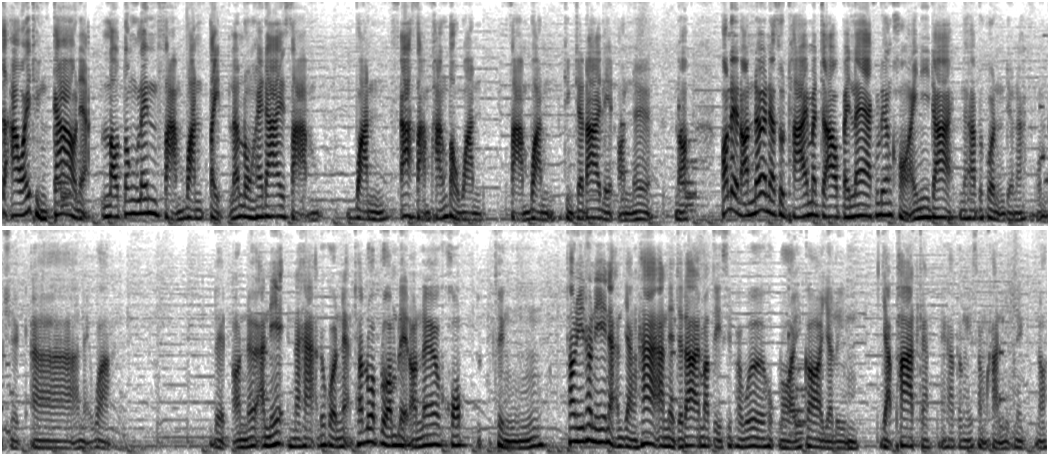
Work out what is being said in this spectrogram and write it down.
จะเอาให้ถึง 9 เนี่ย เราต้องเล่น 3 วันติดแล้วลงให้ได้ 3 วันอะ3ครั้งต่อวัน 3 วันถึงจะได้เลดออนเนอร์เนาะเพราะเลดออนเนอร์เนี่ยสุดท้ายมันจะเอาไปแลกเรื่องของไอ้นี่ได้นะครับทุกคนเดี๋ยวนะ ผมเช็คอ่าไหนว่าเลดออนเนอร์อันนี้นะฮะทุกคนเนี่ยถ้ารวบรวมเลดออนเนอร์ครบถึงเท่านี้เท่านี้เนี่ยอย่าง 5 อันเนี่ยจะได้มัลติซิพาวเวอร์600 ก็อย่าลืมอย่าพลาดกันนะครับ ตรงนี้สำคัญนิดนึงเนาะ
